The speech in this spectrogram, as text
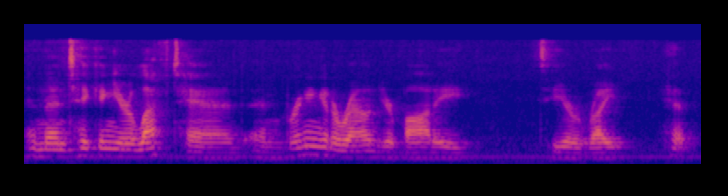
and then taking your left hand and bringing it around your body to your right hip.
